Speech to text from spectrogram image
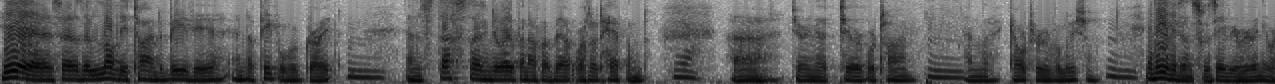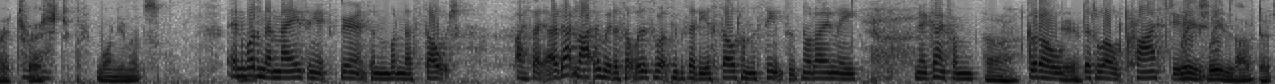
Yeah, so it was a lovely time to be there, and the people were great, Mm. and stuff starting to open up about what had happened Yeah. Uh, during that terrible time Mm. and the Cultural Revolution. And evidence was everywhere anyway, trashed monuments. And what an amazing experience and what an assault. I say I don't like the word assault, but it's what people say. The assault on the senses, not only, you know, going from Oh, good old yeah. little old we, Christchurch, we loved it.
